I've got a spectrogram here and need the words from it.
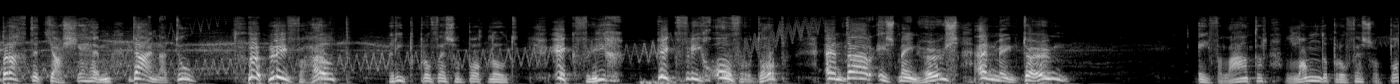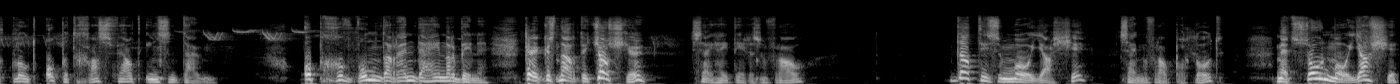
bracht het jasje hem daar naartoe. Lieve help, riep professor Potlood. Ik vlieg, ik vlieg over het dorp en daar is mijn huis en mijn tuin. Even later landde professor Potlood op het grasveld in zijn tuin. Opgewonden rende hij naar binnen. Kijk eens naar dit jasje, zei hij tegen zijn vrouw. Dat is een mooi jasje, zei mevrouw Potlood. Met zo'n mooi jasje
